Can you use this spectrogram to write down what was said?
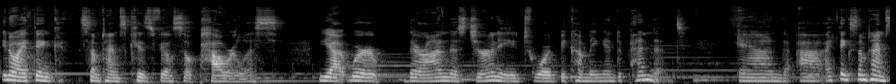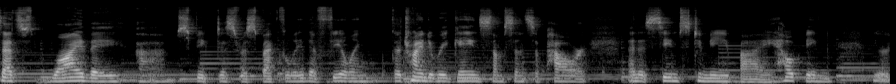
You know, I think sometimes kids feel so powerless, yet we're they're on this journey toward becoming independent. And uh, I think sometimes that's why they um, speak disrespectfully. They're feeling, they're trying to regain some sense of power. And it seems to me by helping your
